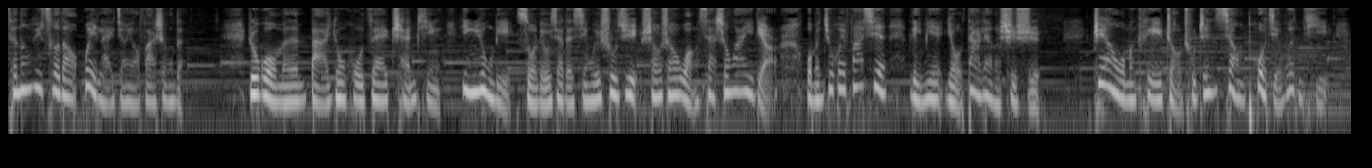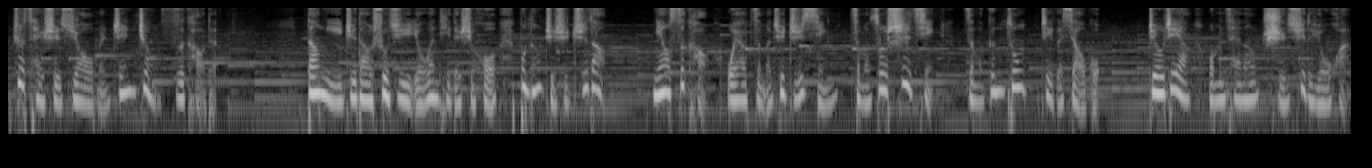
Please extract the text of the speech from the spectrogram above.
才能预测到未来将要发生的。如果我们把用户在产品应用里所留下的行为数据稍稍往下深挖一点儿，我们就会发现里面有大量的事实。这样我们可以找出真相，破解问题，这才是需要我们真正思考的。当你知道数据有问题的时候，不能只是知道，你要思考我要怎么去执行，怎么做事情，怎么跟踪这个效果。只有这样，我们才能持续的优化。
